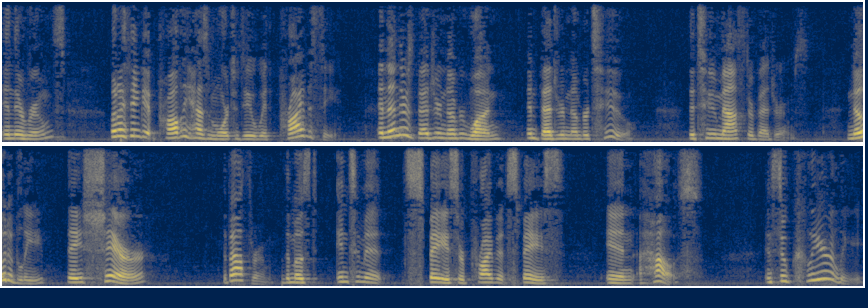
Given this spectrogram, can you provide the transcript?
in their rooms. But I think it probably has more to do with privacy. And then there's bedroom number one and bedroom number two. the two master bedrooms. Notably, they share the bathroom, the most intimate space or private space in a house. And so clearly,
